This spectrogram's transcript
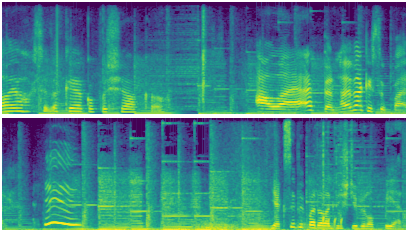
Ale já chci taky jako pešáka. Ale tenhle je taky super. Jak jsi vypadala, když ti bylo pět?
